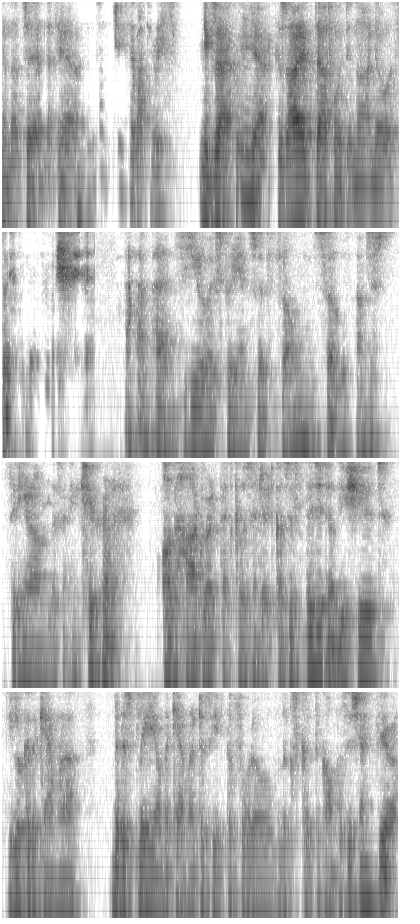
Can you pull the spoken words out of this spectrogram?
and that's it. That's. Yeah, Change the batteries. exactly. Mm. Yeah, because I definitely did not know a thing. I have had zero experience with film, so I'm just sitting around listening to all the hard work that goes into it. Because with digital, you shoot, you look at the camera, the display on the camera to see if the photo looks good, the composition, Yeah,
